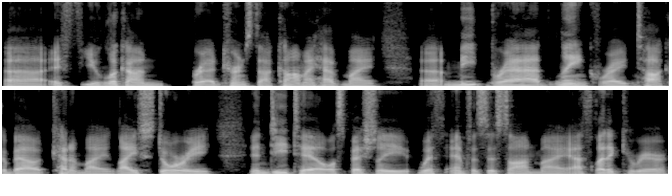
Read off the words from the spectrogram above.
Uh, if you look on bradkearns.com, I have my uh, Meet Brad link where I talk about kind of my life story in detail, especially with emphasis on my athletic career.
